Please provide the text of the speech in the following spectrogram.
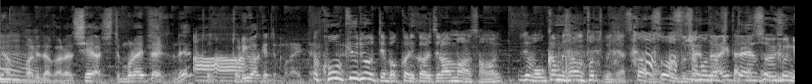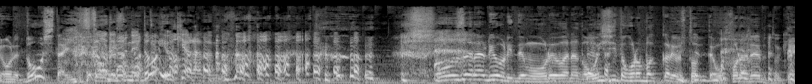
やっぱりだからシェアしてもらいたいですね。取り分けてもらいたい高級料亭ばっかり行かれてる天野さんはでもおかみさんを取ってくるんじゃないですかそうですね大体そういうふうに俺どうしたらいいんですかそう。ですねどういうキャラなの大皿料理でも俺はなんか美味しいところばっかりを取って怒られる時は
